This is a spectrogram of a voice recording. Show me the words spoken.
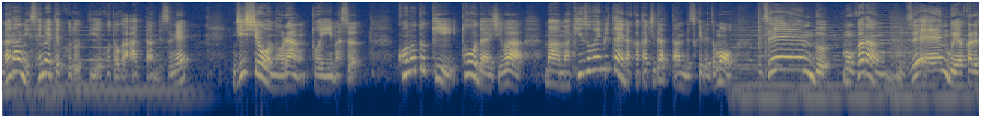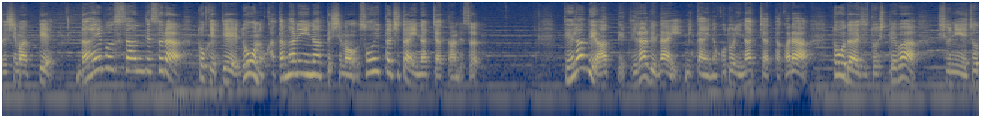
奈良に攻めてくるっていうことがあったんですね。自称の乱と言います。この時東大寺はまあ巻き添えみたいな形だったんですけれども全部もう伽藍全部焼かれてしまって大仏さんですら溶けて銅の塊になってしまうそういった事態になっちゃったんです。寺であって寺でないみたいなことになっちゃったから東大寺としては主任へちょっ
